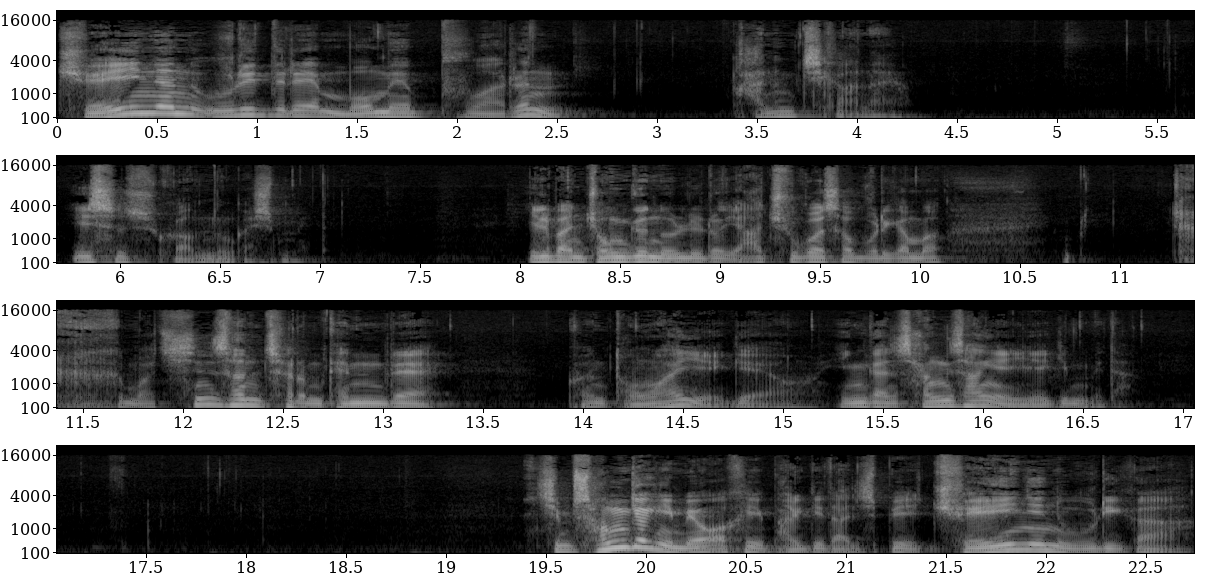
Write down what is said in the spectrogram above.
죄 있는 우리들의 몸의 부활은 가능치가 않아요. 있을 수가 없는 것입니다. 일반 종교 논리로 야 죽어서 우리가 뭐, 뭐 신선처럼 된데 그건 동화의 얘기예요. 인간 상상의 얘기입니다. 지금 성경이 명확하게 밝히다시피 죄인인 우리가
